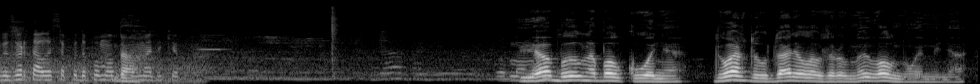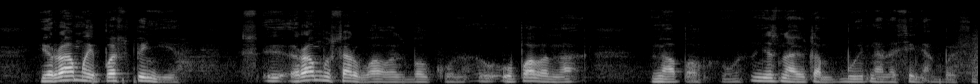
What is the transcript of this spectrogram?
Ви зверталися по допомогу да. до медиків? Я был на балконе. Дважды ударило взрывной волной меня. И рамой по спине. И Раму сорвало с балкона. Упала на, на пол. Вот. Не знаю, там будет, наверное, синяк большой.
